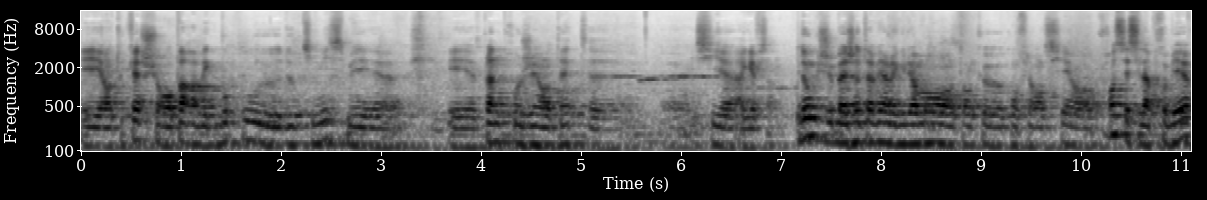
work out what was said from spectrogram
et en tout cas je suis repart avec beaucoup d'optimisme et, plein de projets en tête ici à GAFSA. Donc bah, j'interviens régulièrement en tant que conférencier en France et c'est la première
